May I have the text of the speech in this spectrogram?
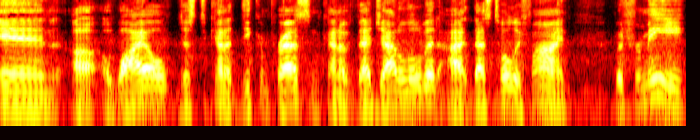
in uh, a while just to kind of decompress and kind of veg out a little bit. I, that's totally fine. But for me,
